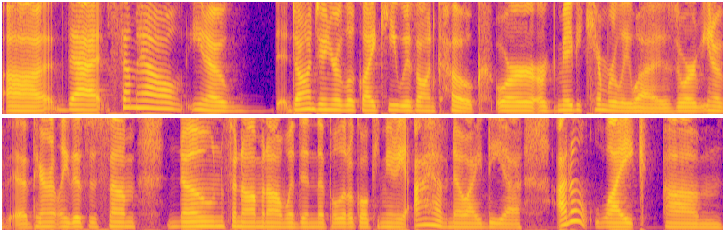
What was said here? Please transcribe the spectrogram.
Uh, that somehow, you know, Don Jr. looked like he was on coke, or or maybe Kimberly was, or you know, apparently this is some known phenomenon within the political community. I have no idea. I don't like um,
